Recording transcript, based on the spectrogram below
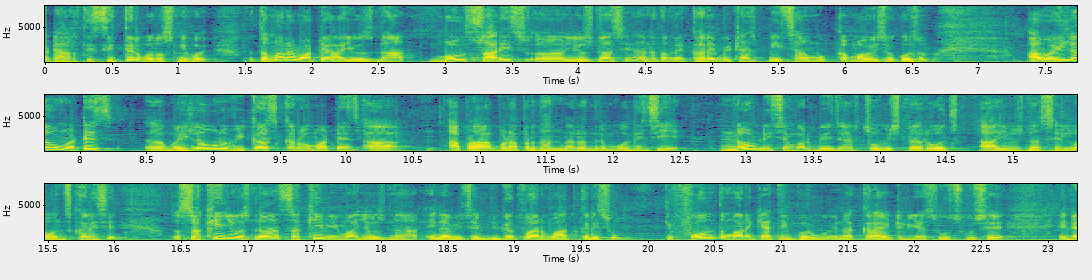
અઢારથી સિત્તેર વર્ષની હોય, તો તમારા માટે આ યોજના બહુ સારી યોજના છે અને તમે ઘરે બેઠા જ પૈસા અમુક કમાવી શકો છો. આ મહિલાઓ માટે જ મહિલાઓનો વિકાસ કરવા માટે જ આ આપણા વડાપ્રધાન નરેન્દ્ર મોદીજીએ નવ ડિસેમ્બર બે હજાર ચોવીસના રોજ આ યોજના છે, લોન્ચ કરી છે. તો સખી યોજના, સખી વીમા યોજના એના વિશે વિગતવાર વાત કરીશું. કે ફોર્મ તમારે ક્યાંથી ભરવું, એના ક્રાઇટેરિયા શું શું છે, એને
